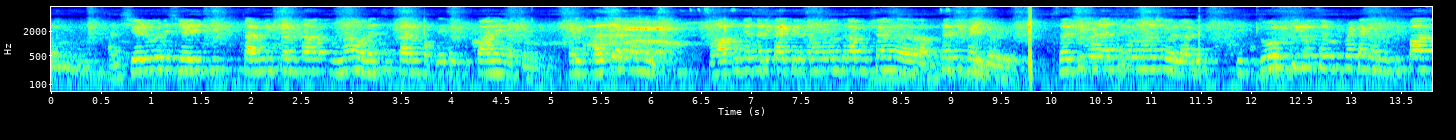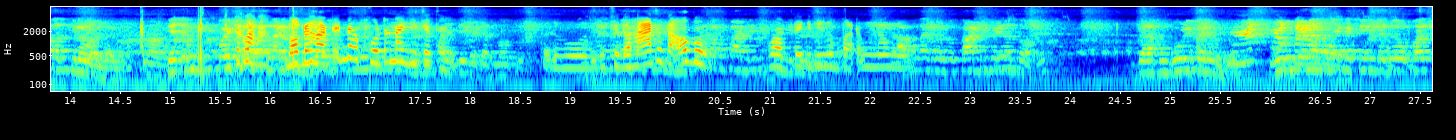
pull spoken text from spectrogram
लागली आणि शेडमध्ये शेळीची चांगली क्षमता न होण्याचं कारण फक्त एकच की पाणी नसतं. आणि हालचाल कमी मग आपण त्यासाठी काय केलं? तर मग नंतर आपण शेंग सरकी पेंट करू सर्टिफिकेटाची कमी अशी व्हायला लागली की दोन किलो सर्टिफिकेट टाकलं ती पाच सात किलो व्हायला लागली. त्याच्यामध्ये पैसे. बापरे हात ना फोटो नाही वो खिचतो हात भाऊ. बापरे किती करतो काठी आणतो आपण गोळी पेन होतो गोळी पेन आपण एका शिंगला जवळपास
